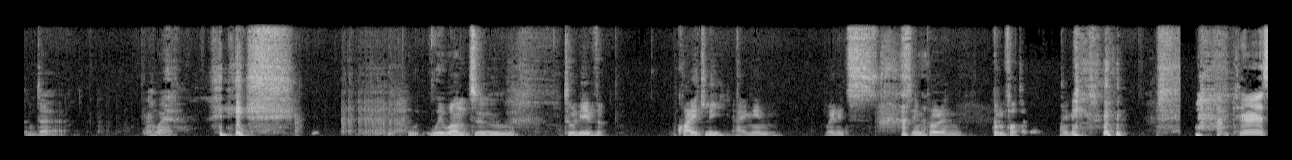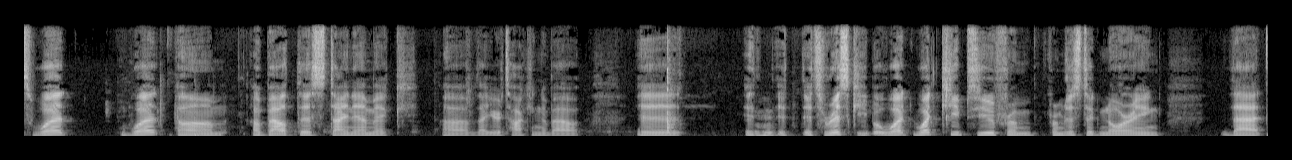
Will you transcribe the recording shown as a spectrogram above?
the well we want to to live quietly. I mean, when it's simple and comfortable. I mean. I'm curious what what um, about this dynamic uh, that you're talking about. It, it, Mhm. it it's risky, but what what keeps you from from just ignoring that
